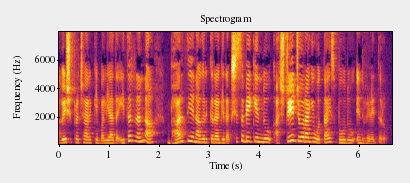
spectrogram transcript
ದ್ವೇಷ ಪ್ರಚಾರಕ್ಕೆ ಬಲಿಯಾದ ಇತರರನ್ನ ಭಾರತೀಯ ನಾಗರಿಕರಾಗಿ ರಕ್ಷಿಸಬೇಕೆಂದು ಅಷ್ಟೇ ಜೋರಾಗಿ ಒತ್ತಾಯಿಸಬಹುದು ಎಂದು ಹೇಳಿದ್ದರು.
